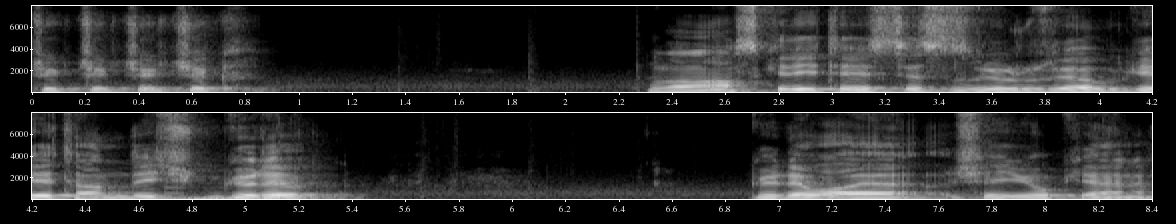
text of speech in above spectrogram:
Çık çık çık çık. Ulan askeri tesise sızıyoruz ya. Bu GTA'nın da hiç görev görev aya şey yok yani.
